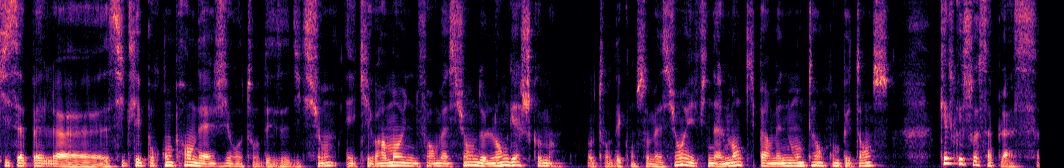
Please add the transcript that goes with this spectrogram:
qui s'appelle euh, Cycler pour comprendre et agir autour des addictions, et qui est vraiment une formation de langage commun autour des consommations, et finalement qui permet de monter en compétence, quelle que soit sa place,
